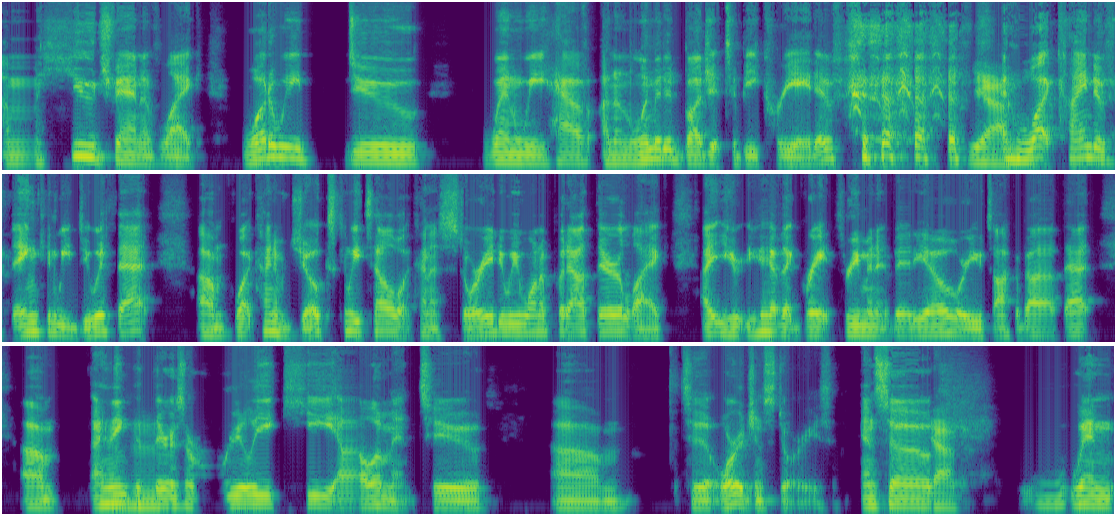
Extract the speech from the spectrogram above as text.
i'm a huge fan of like what do we do when we have an unlimited budget to be creative? Yeah. And what kind of thing can we do with that? Um, what kind of jokes can we tell? What kind of story do we want to put out there? Like I, you, you, have that great three minute video where you talk about that. Um, i think mm-hmm. that there's a really key element to um, to origin stories and so yeah. when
